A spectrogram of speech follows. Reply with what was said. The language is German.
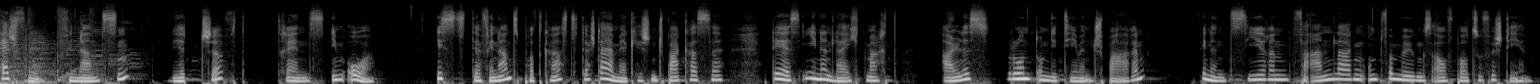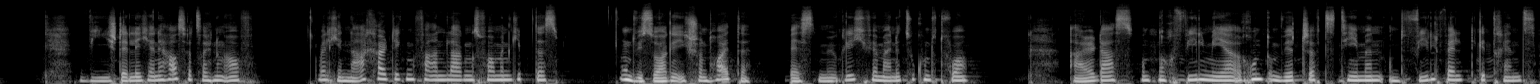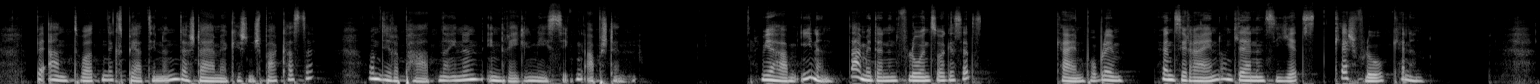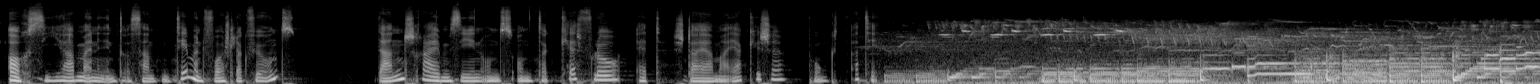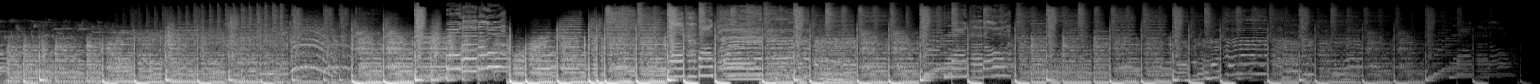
Cashflow, Finanzen, Wirtschaft, Trends im Ohr ist der Finanzpodcast der Steiermärkischen Sparkasse, der es Ihnen leicht macht, alles rund um die Themen Sparen, Finanzieren, Veranlagen und Vermögensaufbau zu verstehen. Wie stelle ich eine Haushaltsrechnung auf? Welche nachhaltigen Veranlagungsformen gibt es? Und wie sorge ich schon heute bestmöglich für meine Zukunft vor? All das und noch viel mehr rund um Wirtschaftsthemen und vielfältige Trends beantworten Expertinnen der Steiermärkischen Sparkasse und ihre Partnerinnen in regelmäßigen Abständen. Wir haben Ihnen damit einen Floh ins Ohr gesetzt? Kein Problem. Hören Sie rein und lernen Sie jetzt Cashflow kennen. Auch Sie haben einen interessanten Themenvorschlag für uns? Dann schreiben Sie ihn uns unter cashflow.steiermarkische.at.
